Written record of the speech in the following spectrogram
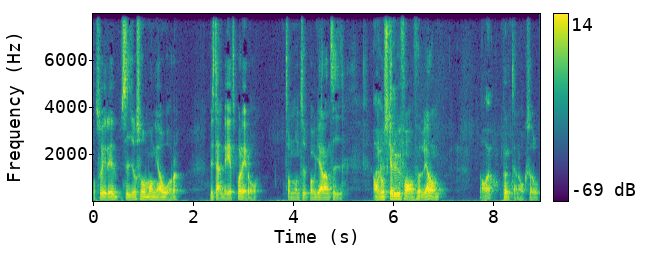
Och så är det si och så många år beständighet på det då. Som någon typ av garanti. Men då ska du ju få följa de ja, ja. punkten också då.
